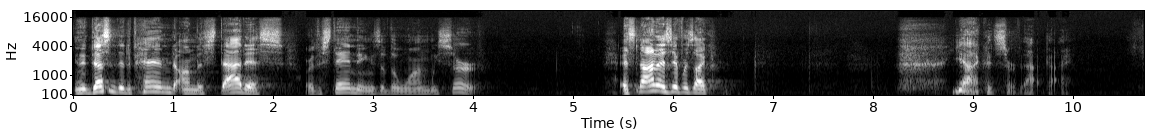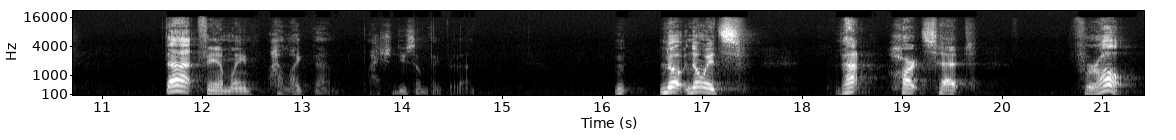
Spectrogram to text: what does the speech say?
And it doesn't depend on the status or the standings of the one we serve. It's not as if it's like, yeah, I could serve that guy. That family, I like them. I should do something for them. No, no, it's that heart set for all.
